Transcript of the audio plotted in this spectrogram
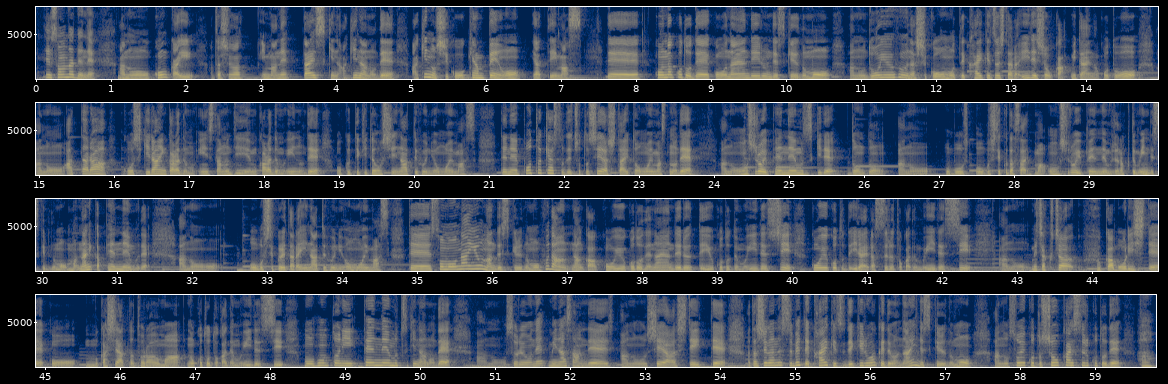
で、そんなでね、あの、今回、私は今ね、大好きな秋なので、秋の思考キャンペーンをやっています。で、こんなことでこう悩んでいるんですけれども、あの、どういうふうな思考を持って解決したらいいでしょうか？みたいなことを、あの、あったら、公式 LINE からでもインスタの DM からでもいいので、送ってきてほしいなっていうふうに思います。でね、ポッドキャストでちょっとシェアしたいと思いますので、あの面白いペンネーム好きでどんどんあの応募応募してください。まあ面白いペンネームじゃなくてもいいんですけれども、まあ、何かペンネームであの応募してくれたらいいなというふうに思います。でその内容なんですけれども普段なんかこういうことで悩んでるっていうことでもいいですしこういうことでイライラするとかでもいいですしあのめちゃくちゃ深掘りしてこう昔あったトラウマのこととかでもいいですしもう本当にペンネーム付きなのであのそれをね皆さんであのシェアしていってて私がね全て解決できるわけではないんですけれどもあのそういうことを紹介することであ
